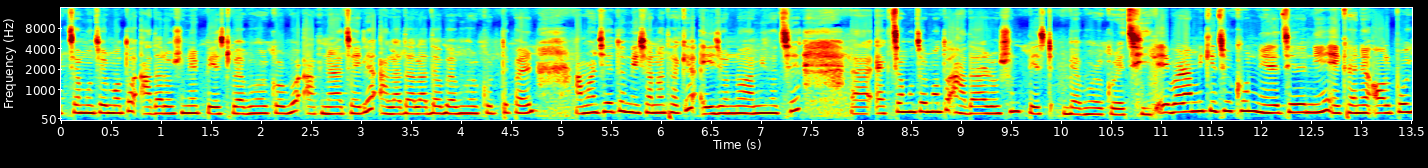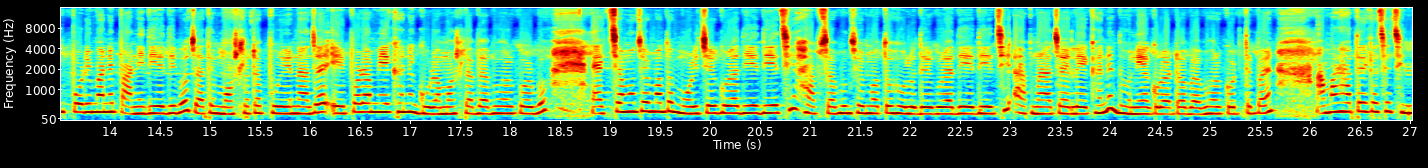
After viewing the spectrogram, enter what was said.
এক চামচের মতো আদা রসুনের পেস্ট ব্যবহার করব। আপনারা চাইলে আলাদা আলাদাও ব্যবহার করতে পারেন। আমার যেহেতু মেশানো থাকে, এই জন্য আমি হচ্ছে এক চামচের মতো আদা রসুন পেস্ট ব্যবহার করেছি। এবার আমি কিছুক্ষণ নেড়ে চেড়ে নিয়ে এখানে অল্প পরিমাণে পানি দিয়ে দিব যাতে মশলাটা পুড়ে না যায়। এরপর আমি এখানে গুঁড়া মশলা ব্যবহার করব। এক চামচের মতো মরিচের গুঁড়া দিয়ে দিয়েছি, হাফ চামচের মতো হলুদের গুঁড়া দিয়ে দিয়েছি। আপনারা চাইলে এখানে ধনিয়া গুঁড়াটাও ব্যবহার করতে পারেন। আমার হাতের কাছে ছিল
